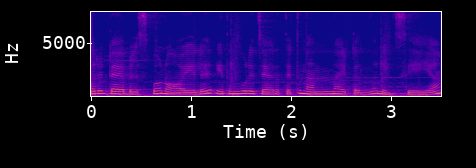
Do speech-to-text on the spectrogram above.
ഒരു ടേബിൾ സ്പൂൺ ഓയിൽ ഇതും കൂടി ചേർത്തിട്ട് നന്നായിട്ടൊന്ന് മിക്സ് ചെയ്യാം.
